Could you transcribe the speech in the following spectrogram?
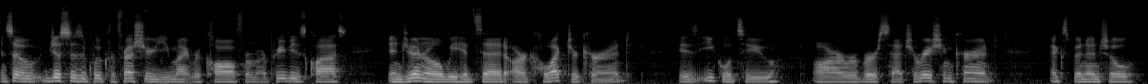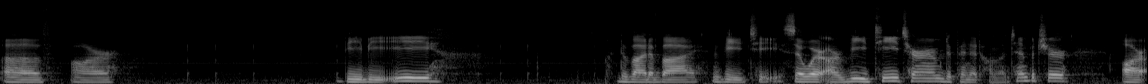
And so just as a quick refresher, you might recall from our previous class, in general, we had said our collector current is equal to our reverse saturation current exponential of our VBE divided by VT. So where our VT term depended on the temperature, our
